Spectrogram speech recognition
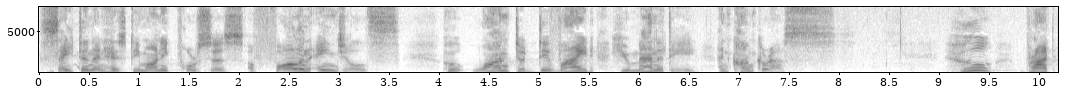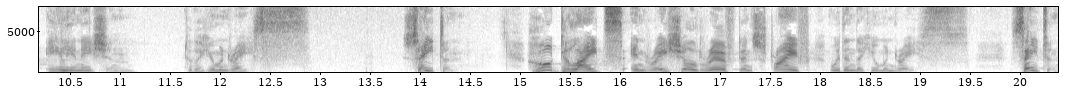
Satan and his demonic forces of fallen angels who want to divide humanity and conquer us. Who brought alienation to the human race? Satan. Who delights in racial rift and strife within the human race? Satan.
